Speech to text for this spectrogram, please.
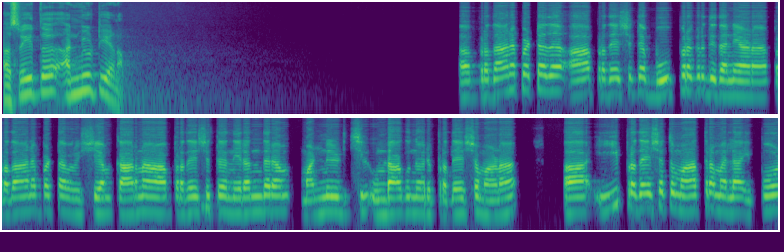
ശ്രീത്ത് അൺമ്യൂട്ട് ചെയ്യണം. പ്രധാനപ്പെട്ടത് ആ പ്രദേശത്തെ ഭൂപ്രകൃതി തന്നെയാണ്. പ്രധാനപ്പെട്ട വിഷയം കാരണം ആ പ്രദേശത്ത് നിരന്തരം മണ്ണിടിച്ചിൽ ഉണ്ടാകുന്ന ഒരു പ്രദേശമാണ് ഈ പ്രദേശത്ത് മാത്രമല്ല ഇപ്പോൾ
